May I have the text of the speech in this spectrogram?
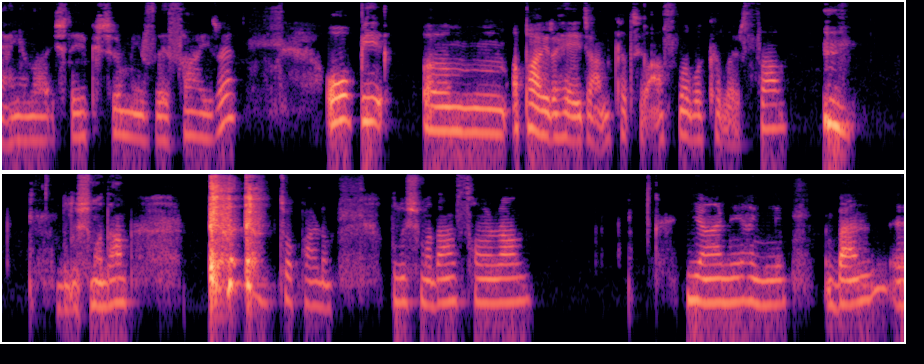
yan yana işte yakışır mıyız vesaire. O bir um, apayrı heyecan katıyor aslına bakılırsa. buluşmadan çok pardon buluşmadan sonra yani hani ben e,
